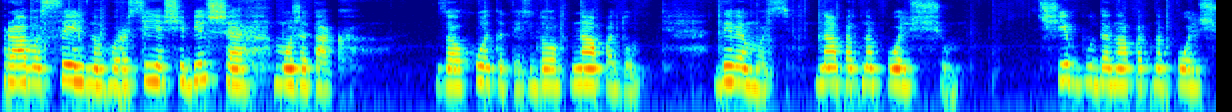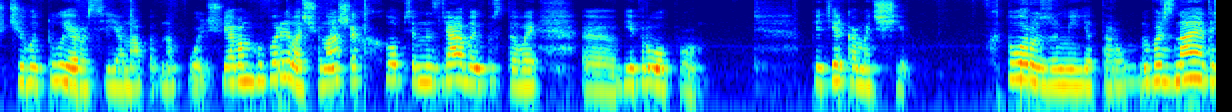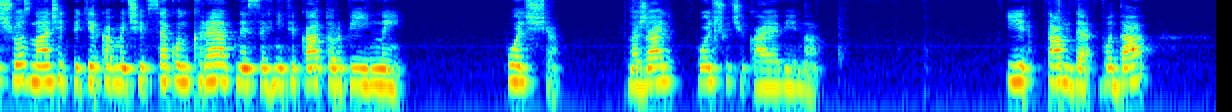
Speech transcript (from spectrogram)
право сильного. Росія ще більше може так заохотитись до нападу. Дивимось, напад на Польщу. Чи буде напад на Польщу? Чи готує Росія напад на Польщу? Я вам говорила, що наших хлопців не зря випустили е, в Європу. П'ятірка мечів. Хто розуміє Таро? Ну ви ж знаєте, що значить п'ятірка мечів. Це конкретний сигніфікатор війни. Польща. На жаль, Польщу чекає війна. І там, де вода,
